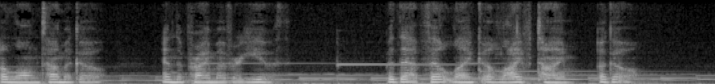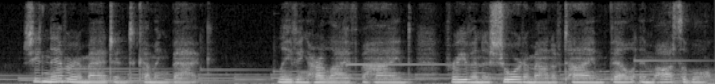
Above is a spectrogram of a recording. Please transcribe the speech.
a long time ago, in the prime of her youth, but that felt like a lifetime ago. She'd never imagined coming back. Leaving her life behind for even a short amount of time felt impossible.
